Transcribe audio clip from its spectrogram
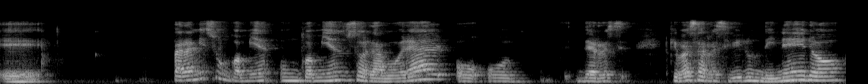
eh, para mí es un, comienzo, laboral o, que vas a recibir un dinero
